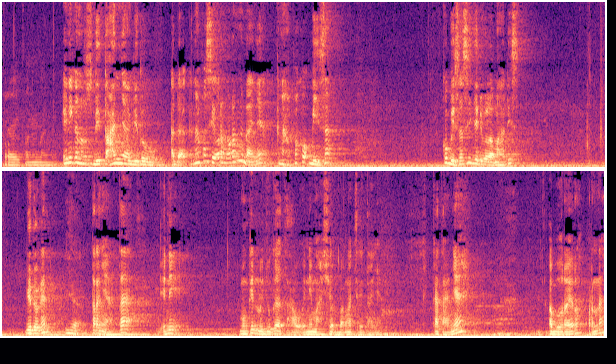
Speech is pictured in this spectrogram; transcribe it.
perawi paling banyak. Ini kan harus ditanya gitu. Ada kenapa sih orang-orang nanya kenapa kok bisa? Kok bisa sih jadi ulama hadis? Gitu kan? Iya. Ternyata ini mungkin lu juga tahu ini masyur banget ceritanya. Katanya Abu Hurairah pernah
